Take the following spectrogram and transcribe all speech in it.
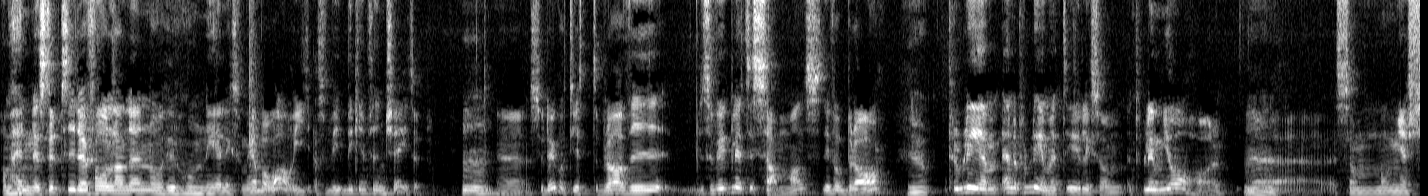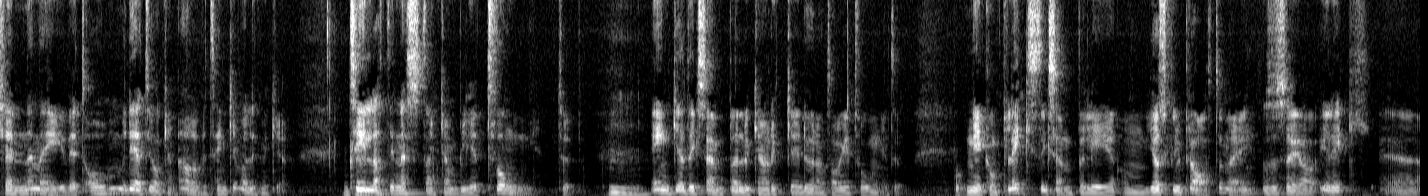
om hennes typ, tidigare förhållanden och hur hon är liksom. Och jag bara wow, alltså, vil- vilken fin tjej typ. Mm. Eh, så det har gått jättebra. Vi, så vi blev tillsammans, det var bra. Ja. Problem, enda problemet är liksom, ett problem jag har, eh, som många känner mig vet om, det är att jag kan övertänka väldigt mycket. Till att det nästan kan bli ett tvång, typ. Mm. Enkelt exempel, du kan rycka i dörrhandtaget två gånger, typ. Mer komplext exempel är om jag skulle prata med dig och så säger jag Erik, eh,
